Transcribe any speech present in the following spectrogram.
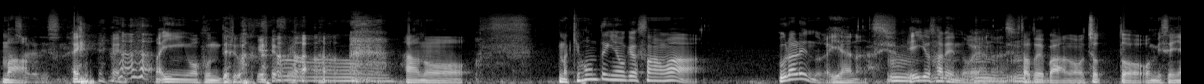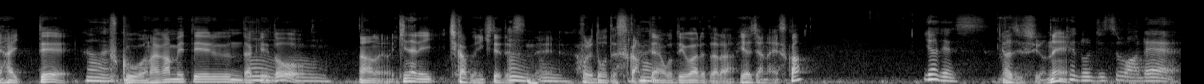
まあね。まあ、韻 を踏んでるわけですが あの、まあ、基本的にお客さんは売られるのが嫌なんですよ、営業されるのが嫌なんですよ、例えばあのちょっとお店に入ってはい。服を眺めているんだけど、うんうんあのいきなり近くに来てですね、うんうん。これどうですか？はいみたいなこと言われたら嫌じゃないですか？嫌です。嫌ですよけねど実はあれ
